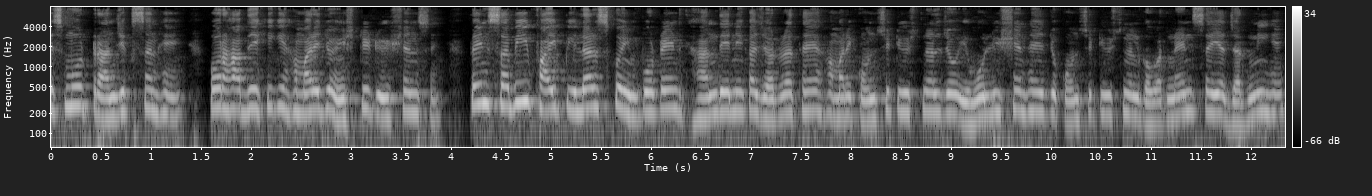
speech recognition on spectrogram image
स्मूथ ट्रांजेक्शन है। और आप देखिए कि हमारे जो इंस्टीट्यूशंस हैं तो इन सभी फाइव पिलर्स को इम्पोर्टेंट ध्यान देने का ज़रूरत है। हमारे कॉन्स्टिट्यूशनल जो इवोल्यूशन है, जो कॉन्स्टिट्यूशनल गवर्नेंस है या जर्नी है,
